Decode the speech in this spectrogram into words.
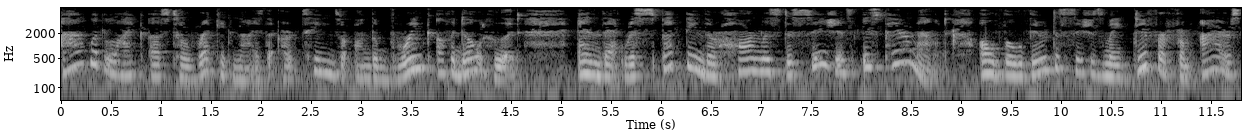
I would like us to recognize that our teens are on the brink of adulthood and that respecting their harmless decisions is paramount. Although their decisions may differ from ours,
